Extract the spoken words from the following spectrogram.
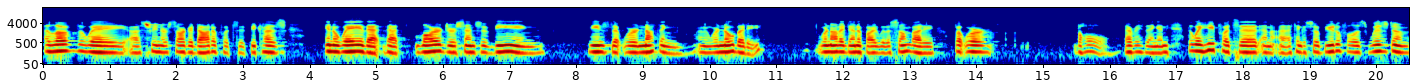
I love the way uh, Sri Nisargadatta puts it because, in a way, that, that larger sense of being means that we're nothing. I mean, we're nobody. We're not identified with a somebody but we're the whole, everything. And the way he puts it, and I think it's so beautiful, is wisdom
